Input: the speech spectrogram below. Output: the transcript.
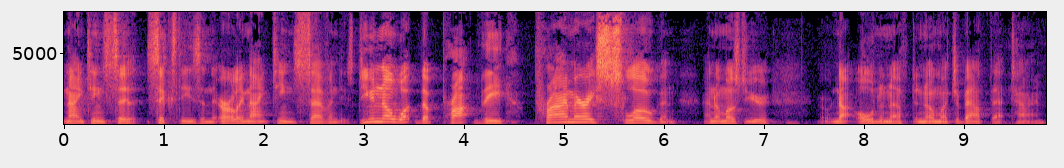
1960s and the early 1970s. Do you know what the, pro- the primary slogan, I know most of you are not old enough to know much about that time.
